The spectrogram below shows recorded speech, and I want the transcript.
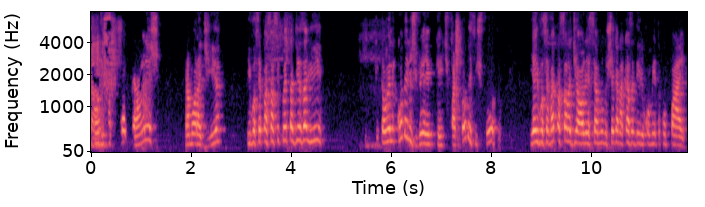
condições precárias para moradia, e você passar 50 dias ali. Então, ele, quando eles veem que a gente faz todo esse esforço, e aí você vai para a sala de aula e esse aluno chega na casa dele, comenta com o pai,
